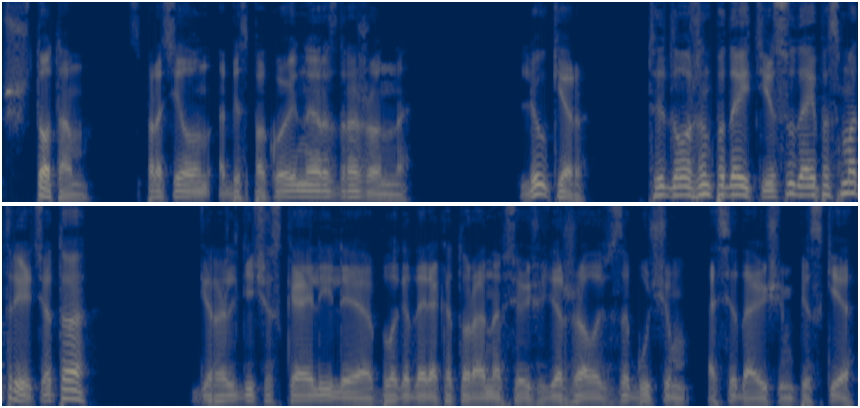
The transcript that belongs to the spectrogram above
что там?» — спросил он обеспокоенно и раздраженно. «Люкер, ты должен подойти сюда и посмотреть. Это...» Геральдическая лилия, благодаря которой она все еще держалась в зыбучем, оседающем песке,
